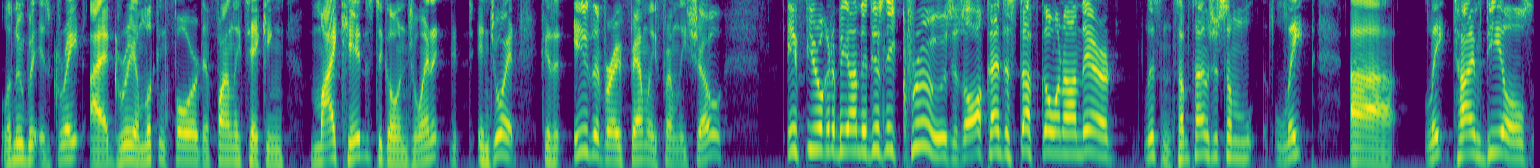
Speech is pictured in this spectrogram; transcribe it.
La Nouba is great. I agree. I'm looking forward to finally taking my kids to go enjoy it. Enjoy it because it is a very family friendly show if you're going to be on the Disney cruise, there's all kinds of stuff going on there. Listen, sometimes there's some late uh, late time deals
